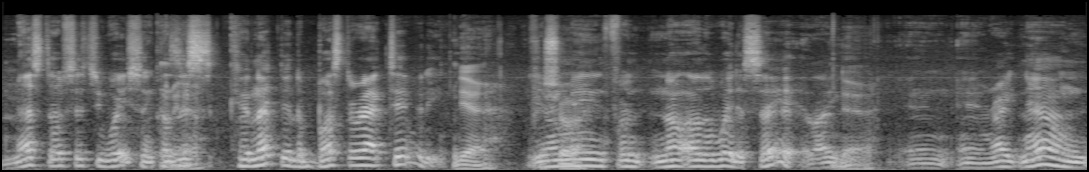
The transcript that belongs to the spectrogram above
messed up situation because Yeah. it's connected to Buster activity. Yeah, You know sure. what I mean? For no other way to say it. Like, Yeah. and and right now,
